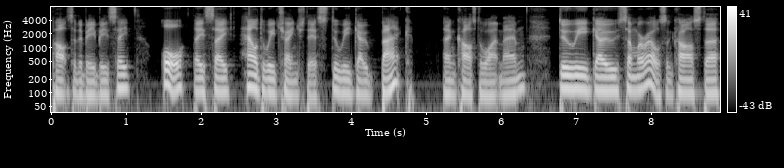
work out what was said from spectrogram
parts of the BBC. Or they say, how do we change this? Do we go back and cast a white man? Do we go somewhere else and cast a,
